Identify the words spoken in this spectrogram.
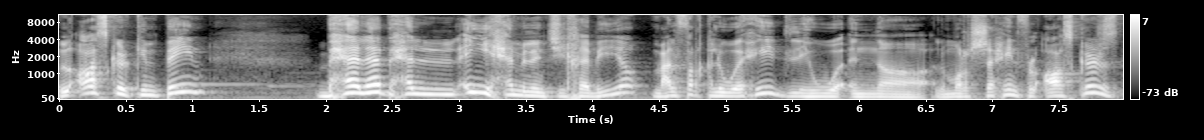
ال Oscar campaign بحالها بحال أي حملة انتخابية مع الفرق الوحيد اللي هو أن المرشحين في الأوسكارز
